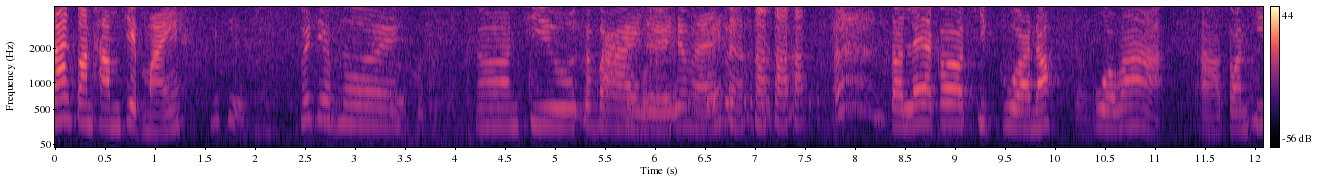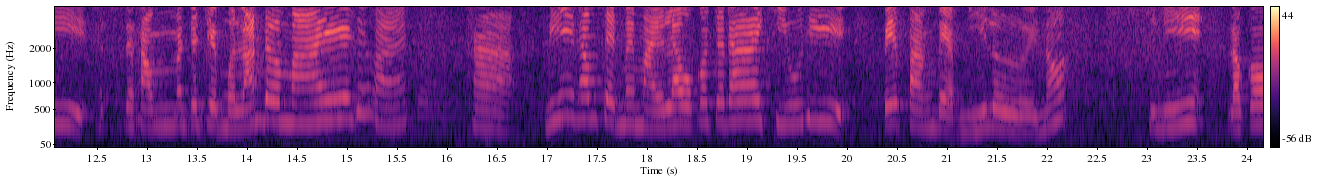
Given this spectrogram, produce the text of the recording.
บ้างตอนทำเจ็บไหม ไม่เจ็บ ไม่เจ็บเลย นอนชิลสบายเลยใช่ไหม ตอนแรกก็คิดกลัวเนาะกลัวว่าอาตอนที่จะทำมันจะเจ็บเหมือนร้านเดิมไหมใช่ไหมค่ะ นี่ทำเสร็จใหม่ ๆ เราก็จะได้คิ้วที่เป๊ะปังแบบนี้เลยเนาะทีนี้เราก็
